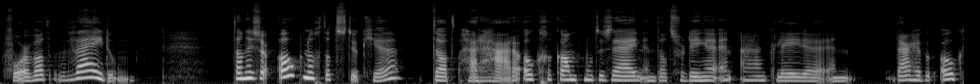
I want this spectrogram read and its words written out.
voor wat wij doen. Dan is er ook nog dat stukje dat haar haren ook gekamd moeten zijn en dat soort dingen en aankleden. En daar heb ik ook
